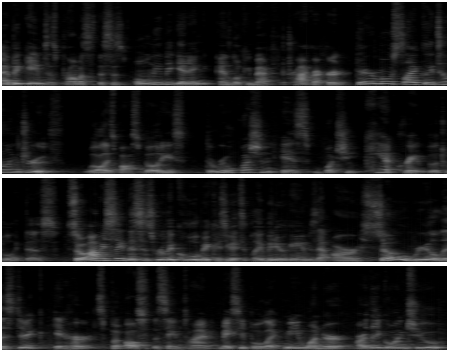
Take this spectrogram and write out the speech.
Epic Games has promised that this is only beginning, and looking back at the track record, they're most likely telling the truth. With all these possibilities, the real question is what you can't create with a tool like this. So obviously this is really cool because you get to play video games that are so realistic it hurts, but also at the same time it makes people like me wonder, are they going to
